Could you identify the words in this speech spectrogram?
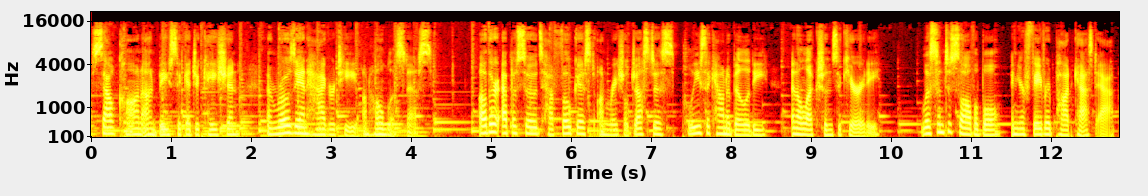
Sal Khan on basic education, and Roseanne Haggerty on homelessness. Other episodes have focused on racial justice, police accountability, and election security. Listen to Solvable in your favorite podcast app.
